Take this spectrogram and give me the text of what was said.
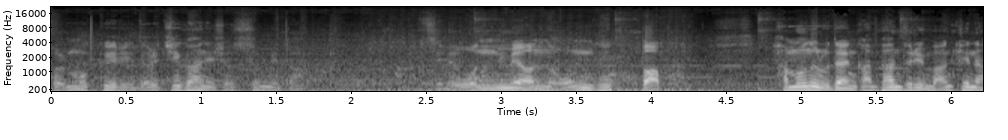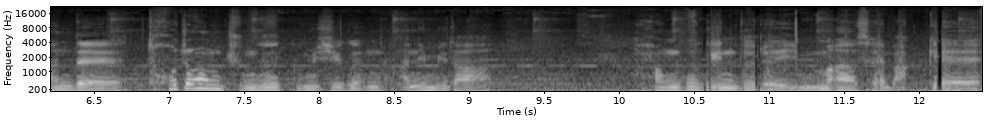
골목길이 널찍하니 좋습니다. 온면, 온국밥. 한문으로 된 간판들이 많긴 한데 토종 중국 음식은 아닙니다. 한국인들의 입맛에 맞게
